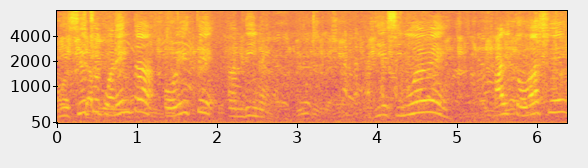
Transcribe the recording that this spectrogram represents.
1840 Oeste Andina. 19 Alto Valle.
